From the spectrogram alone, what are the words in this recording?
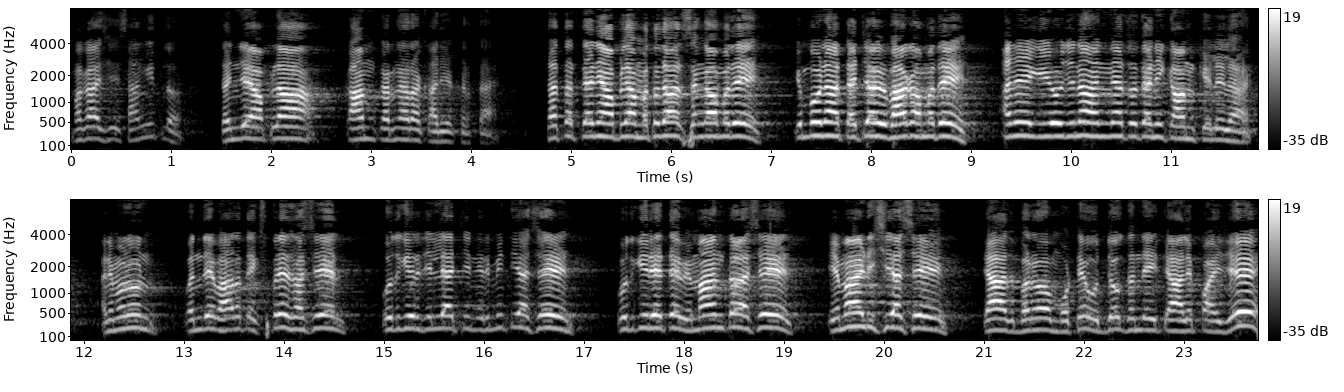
मगाशी सांगितलं संजय आपला काम करणारा कार्यकर्ता आहे. सातत्याने आपल्या मतदारसंघामध्ये किंबहुना त्याच्या विभागामध्ये अनेक योजना आणण्याचं त्यांनी काम केलेलं आहे. आणि म्हणून वंदे भारत एक्सप्रेस असेल उदगीर जिल्ह्याची निर्मिती असेल उदगीर येथे विमानतळ असेल एम आय डी सी असेल त्याचबरोबर मोठे उद्योगधंदे इथे आले पाहिजे.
